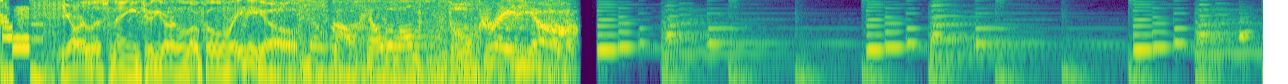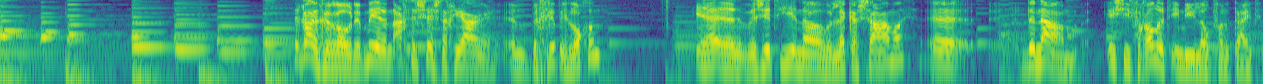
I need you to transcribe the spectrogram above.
You're listening to your local radio. Lokaal Gelderland Talk Radio. Ruigerode, meer dan 68 jaar een begrip in Lochem. Ja, eh, we zitten hier nou lekker samen. Eh, de naam, is die veranderd in die loop van de tijd?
